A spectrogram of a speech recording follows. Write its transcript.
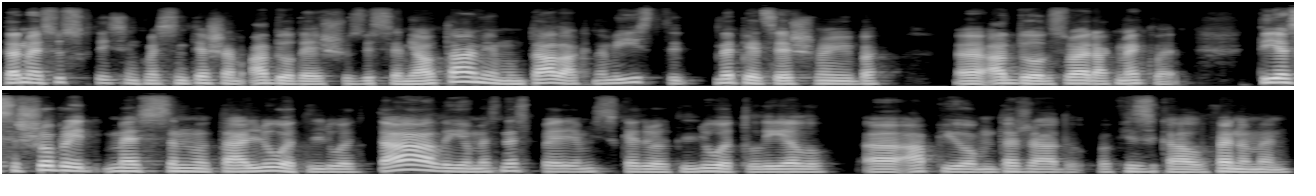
tad mēs uzskatīsim, ka mēs esam tiešām atbildējuši uz visiem jautājumiem, un tālāk nav īsti nepieciešamība atbildes vairāk meklēt. Tiesa, šobrīd mēs esam no tā ļoti, ļoti tālu, jo mēs nespējam izskaidrot ļoti lielu apjomu dažādu fizikālu fenomenu.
